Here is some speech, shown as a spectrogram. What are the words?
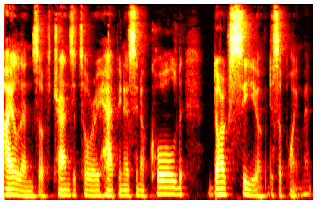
islands of transitory happiness in a cold, dark sea of disappointment.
